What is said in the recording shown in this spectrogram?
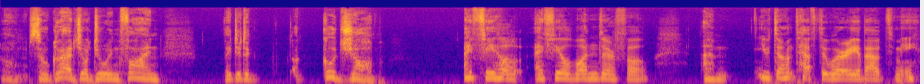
Oh, I'm so glad you're doing fine. They did a, a good job. I feel I feel wonderful. Um, you don't have to worry about me.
